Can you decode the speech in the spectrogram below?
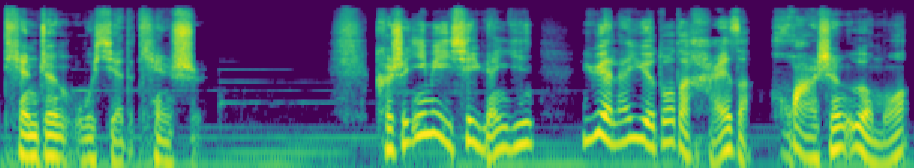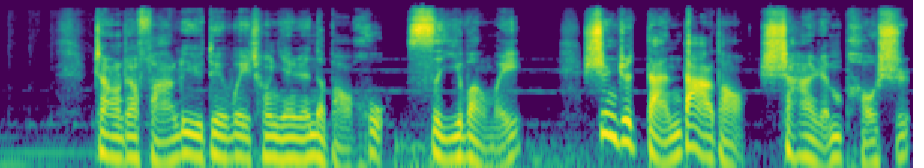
天真无邪的天使，可是因为一些原因，越来越多的孩子化身恶魔，仗着法律对未成年人的保护，肆意妄为，甚至胆大到杀人抛尸。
